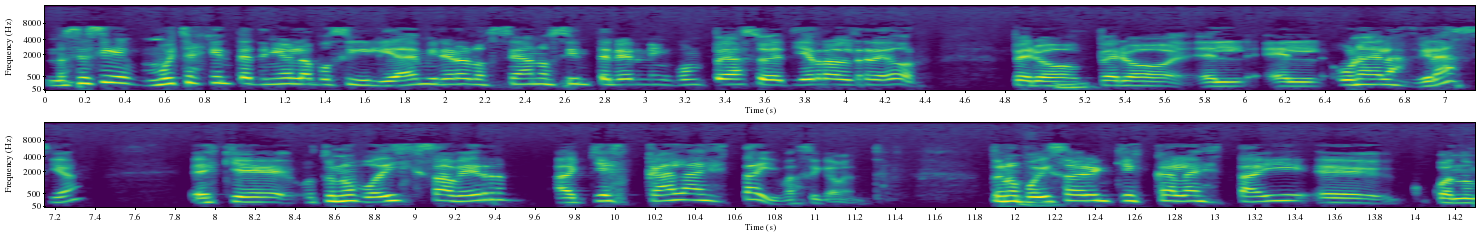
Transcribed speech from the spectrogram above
no sé si mucha gente ha tenido la posibilidad de mirar al océano sin tener ningún pedazo de tierra alrededor, pero, pero el, el, una de las gracias es que tú no podéis saber a qué escala estáis, básicamente. Tú no podéis saber en qué escala estáis eh, cuando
